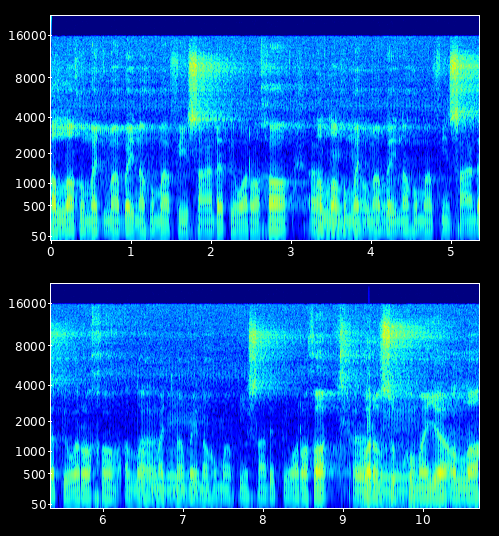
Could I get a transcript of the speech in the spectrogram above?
اللهم اجمع بينهما في سعادة ورخاء اللهم يا اجمع الله. بينهما في سعادة ورخاء اللهم اجمع آمين. بينهما في سعادة ورخاء آمين. وارزقهما يا الله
